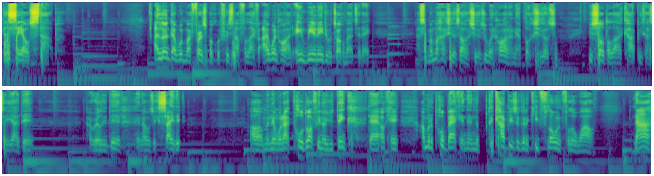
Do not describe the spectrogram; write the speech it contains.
the sales stop. I learned that with my first book, with Freestyle for Life. I went hard. And me and Angel were talking about it today. I said, remember how she goes, oh, she goes, you went hard on that book. She goes, You sold a lot of copies. I said, Yeah, I did. I really did. And I was excited. Um, and then when I pulled off, you know, you think that, okay, I'm to pull back and then the, the copies are to keep flowing for a little while. Nah.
